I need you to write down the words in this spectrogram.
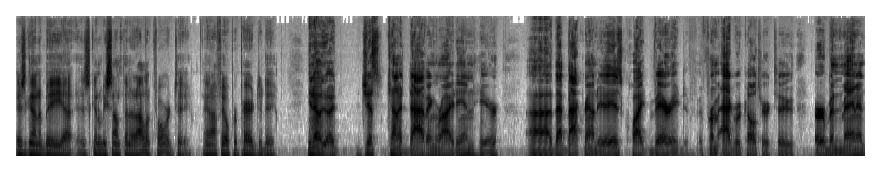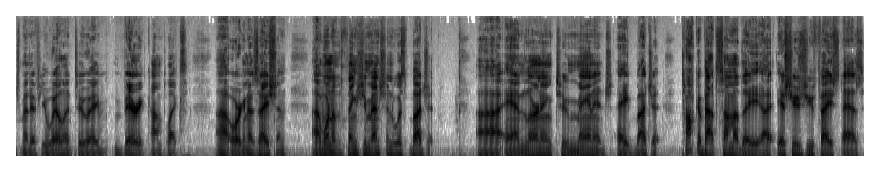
is going to be uh, is going to be something that I look forward to, and I feel prepared to do. You know, uh, just kind of diving right in here, uh, that background is quite varied from agriculture to urban management, if you will, into a very complex uh, organization. Uh, one of the things you mentioned was budget uh, and learning to manage a budget. Talk about some of the uh, issues you faced as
